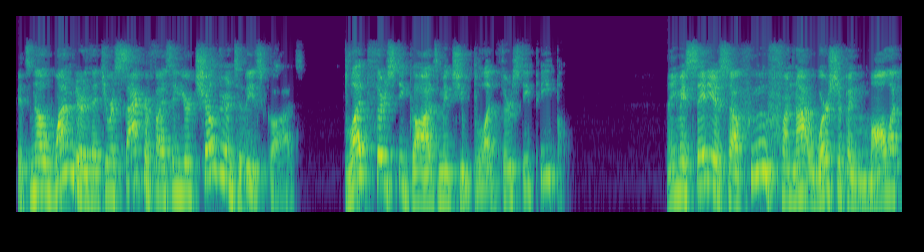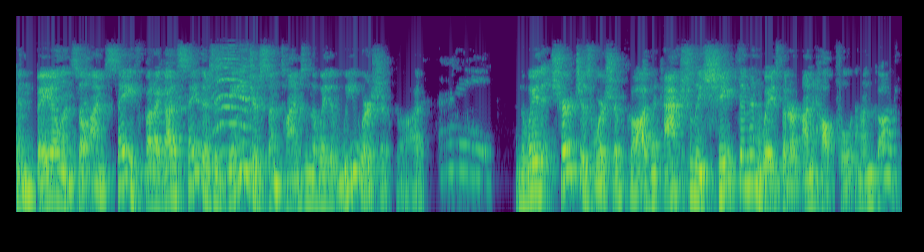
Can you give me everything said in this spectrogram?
it's no wonder that you are sacrificing your children to these gods. Bloodthirsty gods makes you bloodthirsty people. Now you may say to yourself, Whew, I'm not worshiping Moloch and Baal, and so I'm safe, but I gotta say there's a danger sometimes in the way that we worship God and the way that churches worship God that actually shape them in ways that are unhelpful and ungodly.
